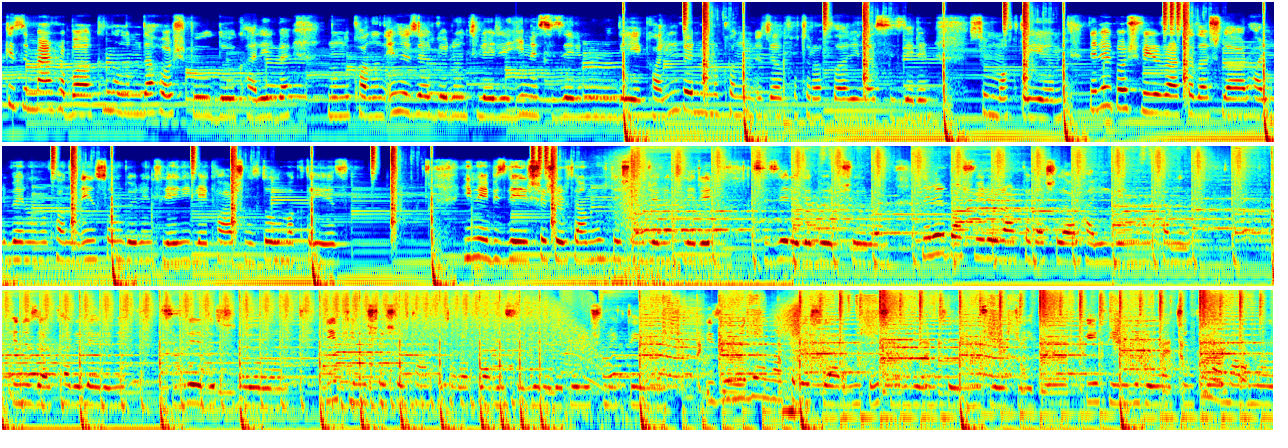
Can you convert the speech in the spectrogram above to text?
Herkese merhaba kanalımda hoş bulduk. Halil ve Nunuka'nın en özel görüntüleri yine sizlerin önünde. Halil ve Nunuka'nın özel fotoğraflarıyla sizlerin sunmaktayım. Neler boş verir arkadaşlar? Halil ve Nunuka'nın en son görüntüleriyle karşınızda olmaktayız. Yine bizleri şaşırtan muhteşem görüntüleri sizlere de bölüşüyorum. Neler baş veriyor arkadaşlar Halil ve Nunuka'nın en özel karelerini sizlere de sunuyorum. Yepyeni şaşırtan bölüşmekteyim. İzlemeli olun arkadaşlar. Muhteşem görüntülerimi izleyecek. Yepyeni videolar için kanalıma abone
